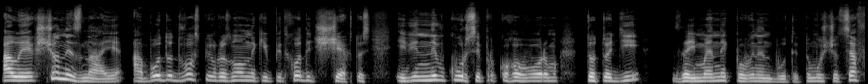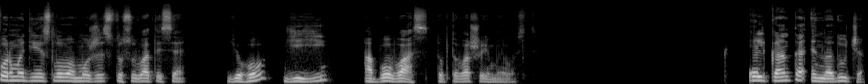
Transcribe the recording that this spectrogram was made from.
Але якщо не знає, або до двох співрозмовників підходить ще хтось, і він не в курсі, про кого говоримо, то тоді займенник повинен бути, тому що ця форма дієслова може стосуватися його, її або вас, тобто вашої милості. Ель канта la.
